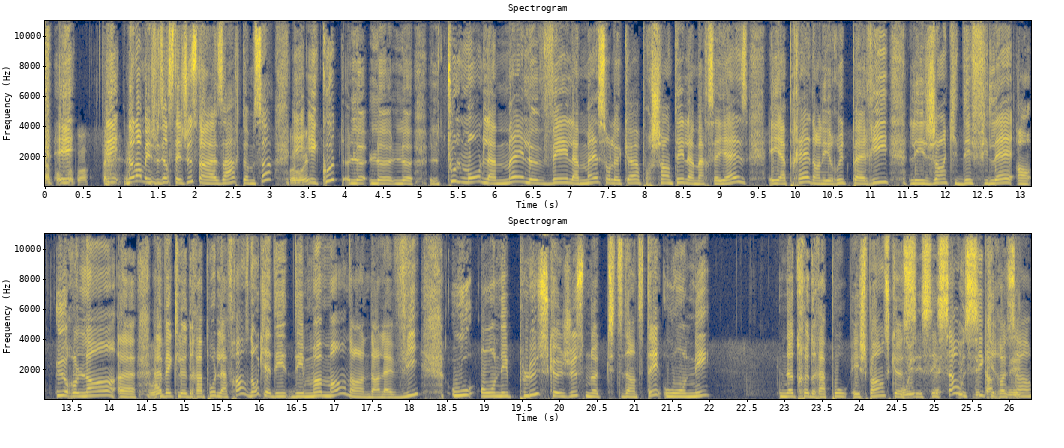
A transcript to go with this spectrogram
Ah, et, pas? et, non non, mais je veux dire c'était juste un hasard comme ça. et écoute, le, le, le tout le monde la main levée, la main sur le cœur pour chanter la Marseillaise et après, dans les rues de Paris, les gens qui défilaient en hurlant euh, avec le drapeau de la France. Donc, il y a des, des moments dans, dans la vie où on est plus que juste notre petite identité, où on est notre drapeau. Et je pense que c'est ça aussi qui ressort.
